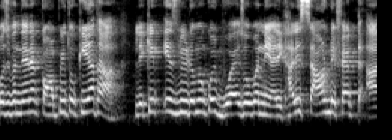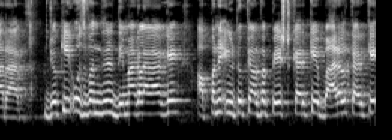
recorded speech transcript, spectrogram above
उस बंदे ने कॉपी तो किया था, लेकिन इस वीडियो में कोई वॉइस ओवर नहीं आ रही। खाली साउंड इफ़ेक्ट आ रहा है, जो कि उस बंदे ने दिमाग लगा के अपने यूट्यूब चैनल पर पेस्ट करके वायरल करके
